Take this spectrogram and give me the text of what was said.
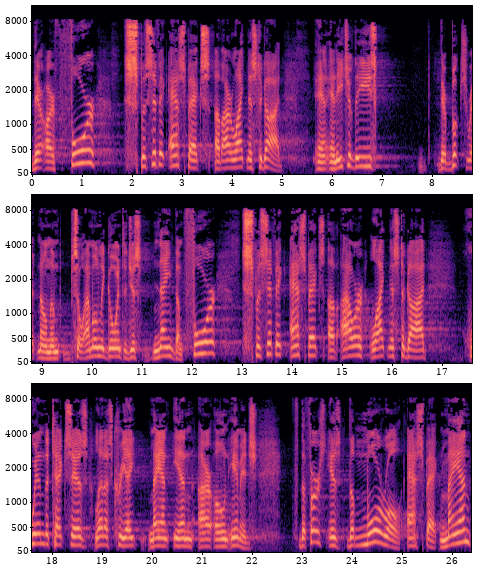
there are four specific aspects of our likeness to God. And, and each of these, there are books written on them, so I'm only going to just name them. Four specific aspects of our likeness to God when the text says, let us create man in our own image. The first is the moral aspect. Man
